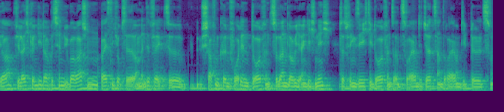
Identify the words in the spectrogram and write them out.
ja, vielleicht können die da ein bisschen überraschen. Weiß nicht, ob sie am Endeffekt äh, schaffen können, vor den Dolphins zu landen, glaube ich eigentlich nicht. Deswegen sehe ich die Dolphins an zwei und die Jets an drei und die Bills, äh,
